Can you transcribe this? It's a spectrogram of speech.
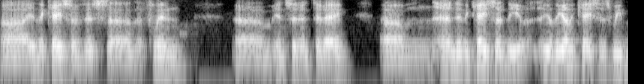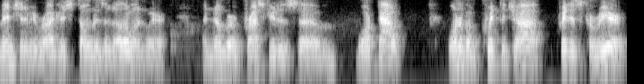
uh, in the case of this, uh, the Flynn um, incident today, um, and in the case of the you know, the other cases we've mentioned, I mean, Roger Stone is another one where a number of prosecutors um, walked out. One of them quit the job, quit his career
